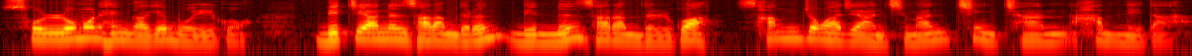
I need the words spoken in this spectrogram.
솔로몬 행각에 모이고 믿지 않는 사람들은 믿는 사람들과 상종하지 않지만 칭찬합니다.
